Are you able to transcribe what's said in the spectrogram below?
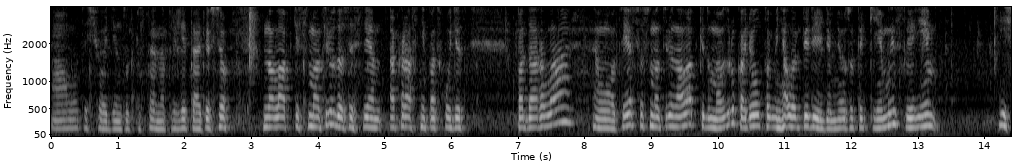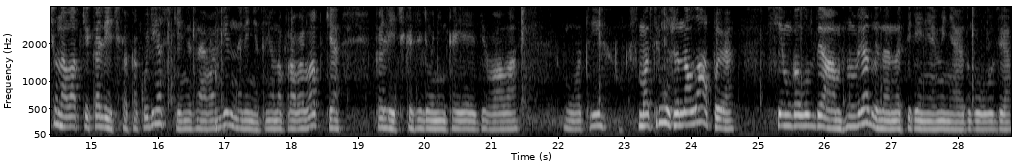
А вот еще один тут постоянно прилетает. Я все на лапки смотрю, даже если окрас не подходит под орла. Вот, я все смотрю на лапки, думаю, а вдруг орел поменял оперение. У меня уже такие мысли. И еще на лапке колечко, как у решки. Не знаю, вам видно или нет. У нее на правой лапке колечко зелененькое я одевала. Вот, и смотрю уже на лапы всем голубям. Ну, вряд ли, наверное, оперение меняют голуби.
